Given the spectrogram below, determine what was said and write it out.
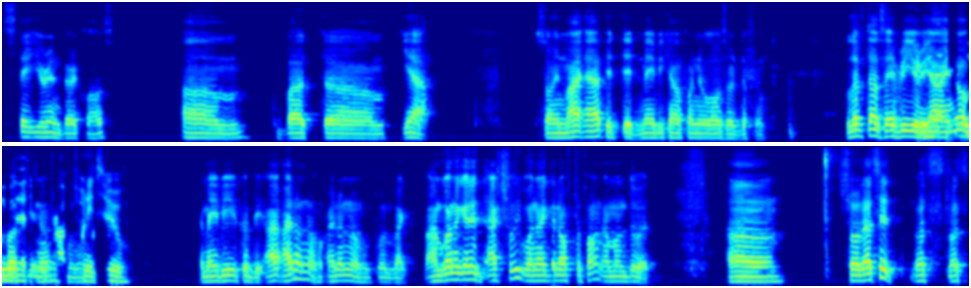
state you're in, Bear Claws. Um, but um, yeah. So in my app, it did. Maybe California laws are different. Lyft does every year. yeah, I know, but you know, twenty-two. Maybe it could be. I, I don't know. I don't know. But like, I'm gonna get it. Actually, when I get off the phone, I'm gonna do it. Um, so that's it. Let's let's.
